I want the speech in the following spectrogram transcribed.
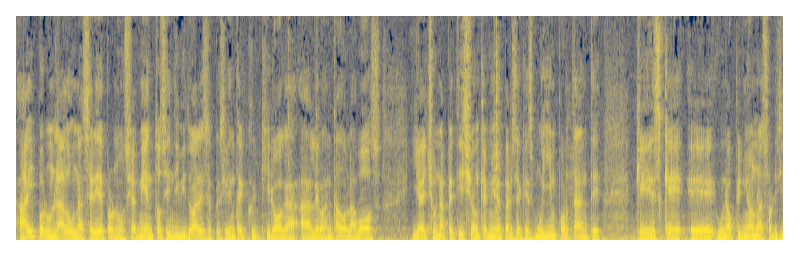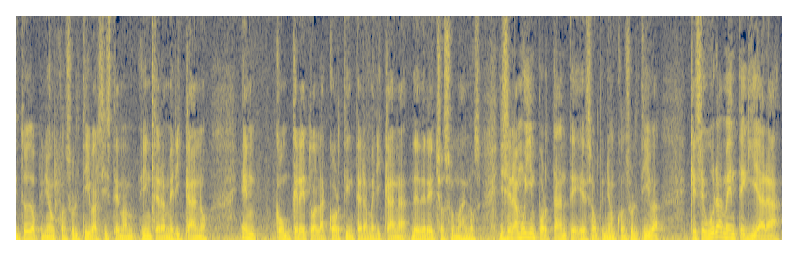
hay por un lado una serie de pronunciamientos individuales. El presidente Quiroga ha levantado la voz y ha hecho una petición que a mí me parece que es muy importante, que es que eh, una opinión, una solicitud de opinión consultiva al sistema interamericano, en concreto a la Corte Interamericana de Derechos Humanos. Y será muy importante esa opinión consultiva que seguramente guiará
